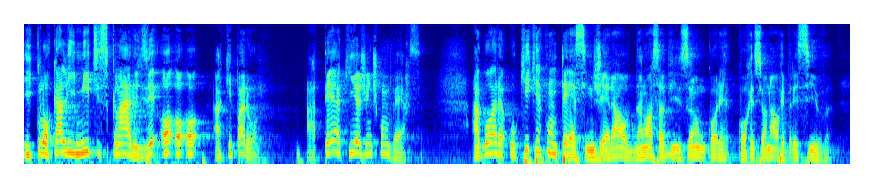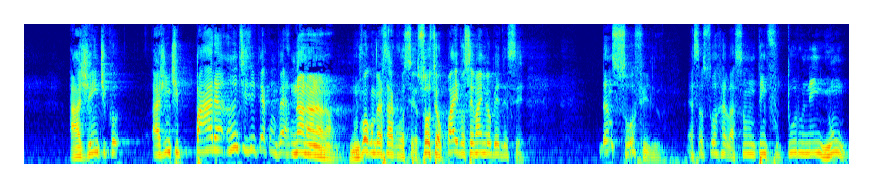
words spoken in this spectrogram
e colocar limites claros, dizer: ó, ó, ó, aqui parou. Até aqui a gente conversa. Agora, o que, que acontece, em geral, na nossa visão correcional repressiva? A gente, a gente para antes de ter a conversa. Não, não, não, não. Não vou conversar com você. Eu sou seu pai e você vai me obedecer. Dançou, filho. Essa sua relação não tem futuro nenhum.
